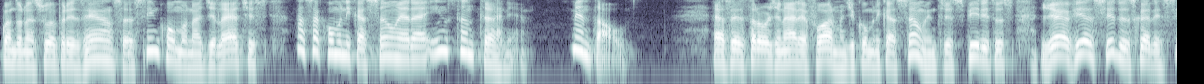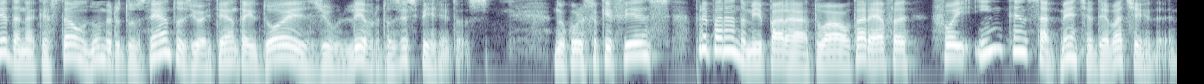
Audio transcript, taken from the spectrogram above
quando na sua presença, assim como na de Letes, nossa comunicação era instantânea, mental. Essa extraordinária forma de comunicação entre espíritos já havia sido esclarecida na questão número 282 de O Livro dos Espíritos. No curso que fiz, preparando-me para a atual tarefa, foi intensamente debatida.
